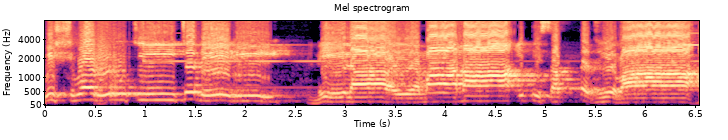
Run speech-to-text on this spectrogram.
विश्वरुची च देवी लीलायमाना इति सप्तजेवाः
